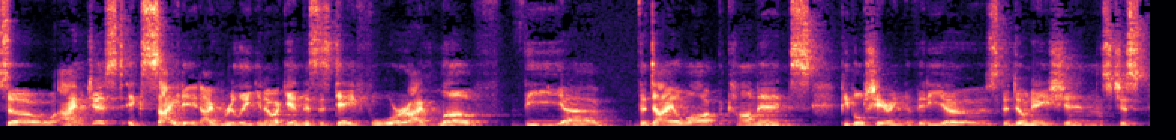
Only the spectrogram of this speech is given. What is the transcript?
So I'm just excited. I really, you know, again, this is day four. I love the uh, the dialogue, the comments, people sharing the videos, the donations, just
